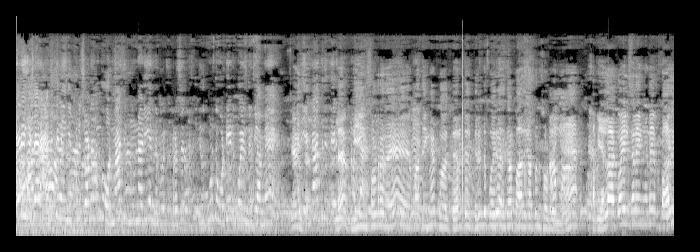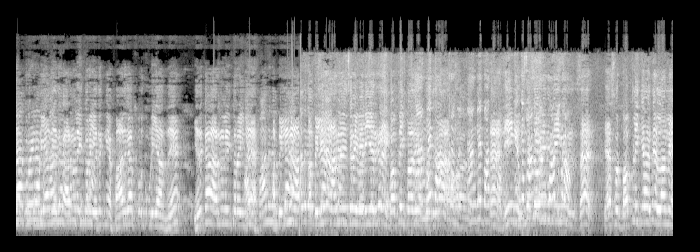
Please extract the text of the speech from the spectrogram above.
சரிங்க சார் அதுக்கு நீங்க இப்படி சொல்றதுக்கு ஒரு மாசத்துக்கு முன்னாடியே இந்த பிரஷர் இது கொடுத்து ஒட்டிட்டு போயிருந்திருக்கலாமே. நீங்க சொல்றது பாத்தீங்கன்னா திருட்டு திருட்டு போயிரு அதுக்காக பாதுகாப்புன்னு சொல்றீங்க. அப்ப எல்லா கோயில் சிலையும் கொண்டு பாதுகாப்பு கொடுக்க முடியாது. அறநிலைத்துறை எதுக்குங்க? பாதுகாப்பு கொடுக்க முடியாது. எதுக்காக அறநிலைத்துறைங்க அறநிலைத்துறை வெளியே இருக்கு நாங்க பப்ளிக் பாதுகாப்பு நீங்க உங்க பாத்துக்கிறோம். சார் ஏஸ் ஒரு பப்ளிக்காக தான் எல்லாமே.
